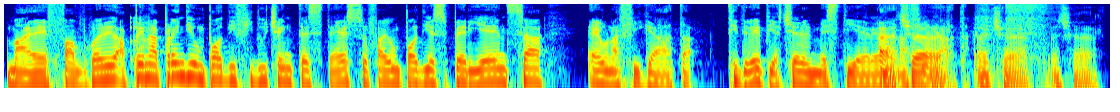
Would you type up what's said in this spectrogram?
Ma è fav- appena prendi un po' di fiducia in te stesso, fai un po' di esperienza, è una figata. Ti deve piacere il mestiere, è eh, una certo, figata. Eh certo, eh certo.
